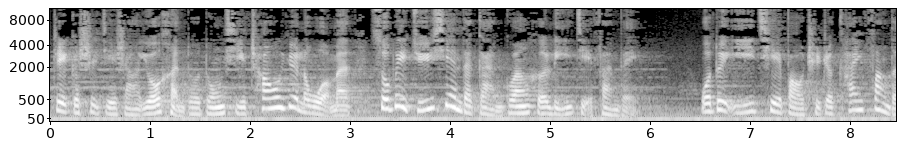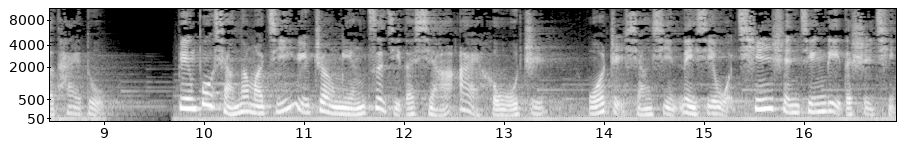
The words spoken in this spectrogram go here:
这个世界上有很多东西超越了我们所被局限的感官和理解范围。我对一切保持着开放的态度，并不想那么急于证明自己的狭隘和无知。我只相信那些我亲身经历的事情。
